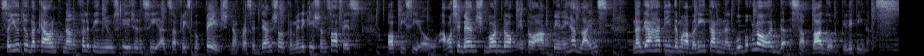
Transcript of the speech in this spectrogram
sa YouTube account ng Philippine News Agency at sa Facebook page ng Presidential Communications Office o PCO. Ako si Bench Bondok, ito ang PNA Headlines, naghahatid ng mga balitang nagbubuklod sa bagong Pilipinas.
